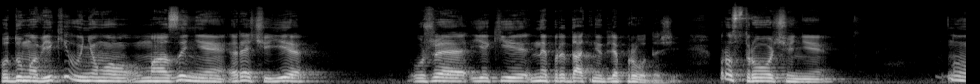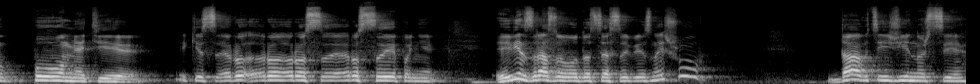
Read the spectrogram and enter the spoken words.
подумав, які в ньому в магазині речі є, уже які непридатні для продажі. Прострочені, ну, пом'яті, якісь ро- ро- роз- розсипані. І він зразу до це собі знайшов, дав цій жіночці.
